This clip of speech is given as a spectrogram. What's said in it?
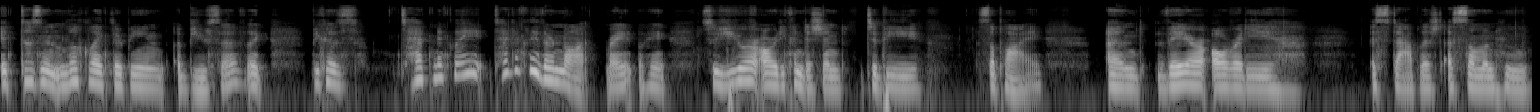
it doesn't look like they're being abusive, like because technically technically they're not right. Okay, so you are already conditioned to be supply and they are already established as someone who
